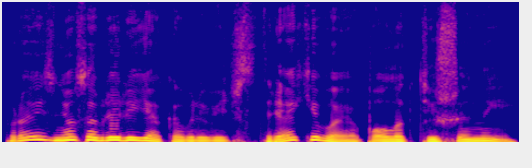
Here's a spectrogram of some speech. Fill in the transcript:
произнес Аврелий Яковлевич, стряхивая полок тишины.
